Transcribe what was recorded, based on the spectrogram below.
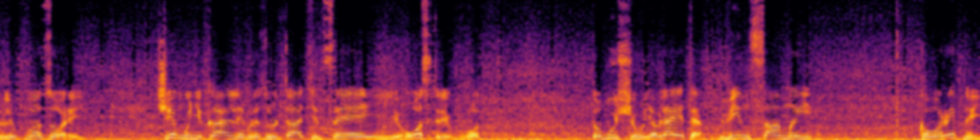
Люплазорій. Чим унікальний в результаті цей острів? От тому що, уявляєте, він самий колоритний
